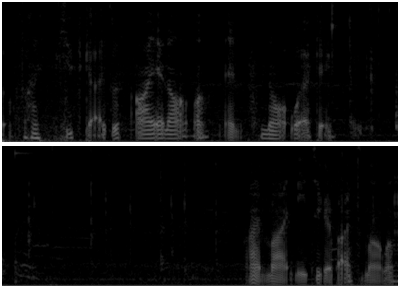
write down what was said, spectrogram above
So find these guys with iron armor, and it's not working. I might need to go buy some armor.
